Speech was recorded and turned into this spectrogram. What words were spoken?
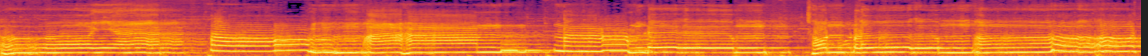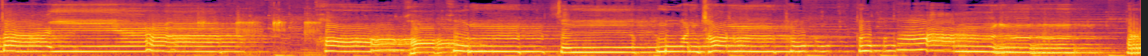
เอ่ยพร้อ ปลื้มอใจ ขอขอบคุณสื่อมวลชนทุกทุกท่านร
